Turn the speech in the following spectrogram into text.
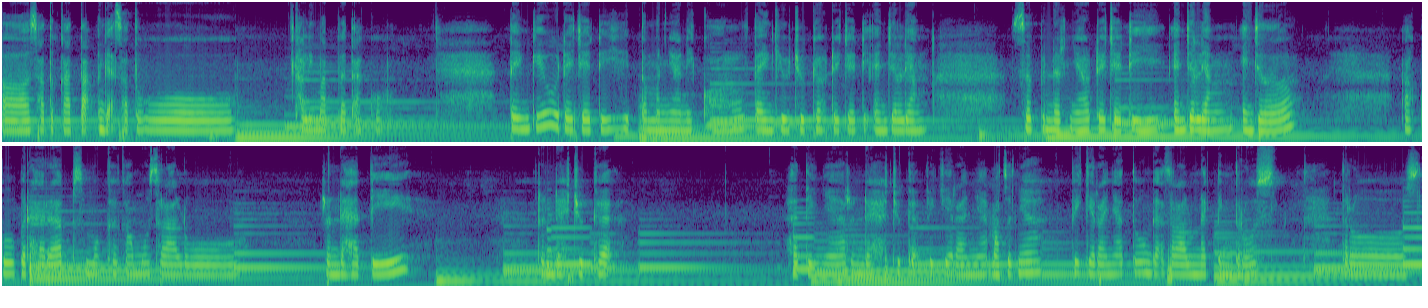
uh, satu kata enggak satu kalimat buat aku thank you udah jadi temennya Nicole. Thank you juga udah jadi angel yang sebenarnya udah jadi angel yang angel. Aku berharap semoga kamu selalu rendah hati rendah juga hatinya rendah juga pikirannya. Maksudnya pikirannya tuh nggak selalu necting terus. Terus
